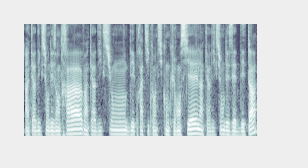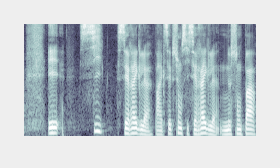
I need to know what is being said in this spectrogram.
interdiction des entraves, interdiction des pratiques anticoncurrentielles, interdiction des aides d'État. Et si ces règles, par exception, si ces règles ne sont pas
